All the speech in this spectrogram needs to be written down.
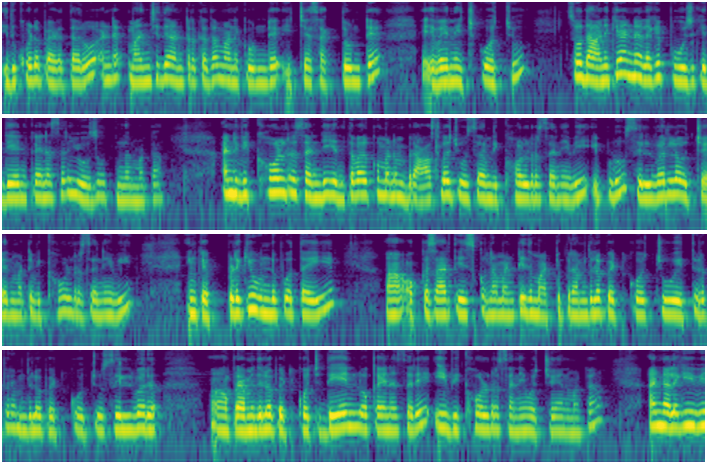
ఇది కూడా పెడతారు. అంటే మంచిది అంటారు కదా మనకి ఉండే ఇచ్చే శక్తి ఉంటే ఏవైనా ఇచ్చుకోవచ్చు. సో దానికే అండ్. అలాగే పూజకి దేనికైనా సరే యూజ్ అవుతుందన్నమాట. అండ్ విక్ హోల్డర్స్ అండి ఇంతవరకు మనం బ్రాస్లో చూసాం విక్ హోల్డర్స్ అనేవి. ఇప్పుడు సిల్వర్లో వచ్చాయన్నమాట విక్ హోల్డర్స్ అనేవి. ఇంకెప్పటికీ ఉండిపోతాయి. ఒక్కసారి తీసుకున్నామంటే ఇది మట్టి ప్రమిదిలో పెట్టుకోవచ్చు ఇత్తడి ప్రమిదిలో పెట్టుకోవచ్చు సిల్వర్ ప్రమిదిలో పెట్టుకోవచ్చు. దేనిలోకైనా సరే ఈ విక్ హోల్డర్స్ అనేవి వచ్చాయన్నమాట. అండ్ అలాగే ఇవి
